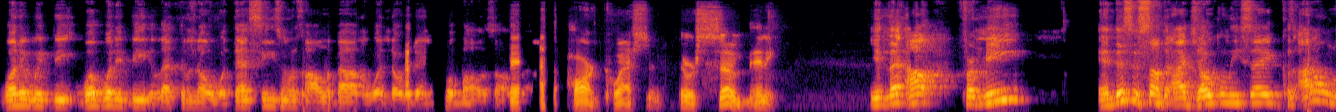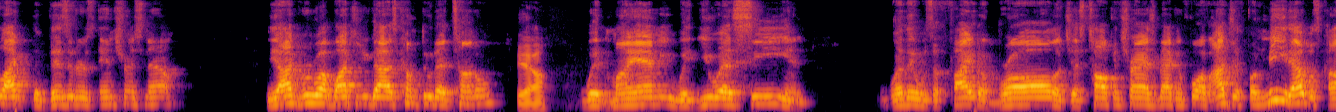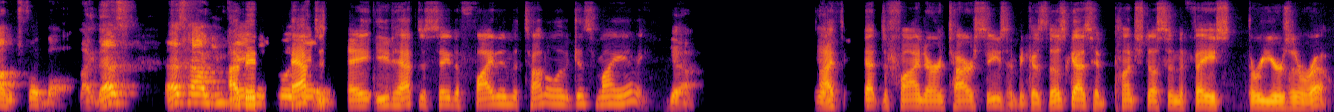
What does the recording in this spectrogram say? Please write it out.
what it would be, what would it be to let them know what that season was all about and what Notre Dame football is all Man, about? that's a hard question. There were so many. You let out for me, and this is something I jokingly say because I don't like the visitors' entrance now. Yeah, I grew up watching you guys come through that tunnel Yeah. with Miami, with USC, and whether it was a fight or brawl or just talking trash back and forth. I just for me that was college football. Like that's that's how you came I mean, a Have game. to say, you'd have to say the fight in the tunnel against Miami. Yeah. Yeah. I think that defined our entire season because those guys had punched us in the face three years in a row.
